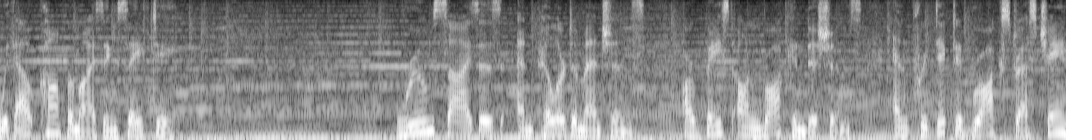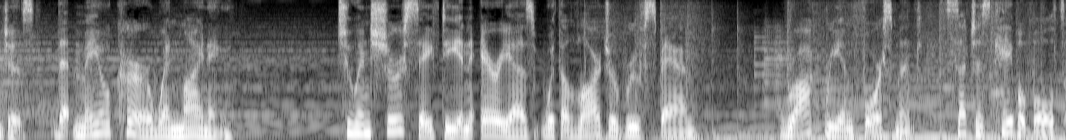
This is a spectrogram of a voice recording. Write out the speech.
without compromising safety. Room sizes and pillar dimensions are based on rock conditions and predicted rock stress changes that may occur when mining. To ensure safety in areas with a larger roof span, rock reinforcement, such as cable bolts,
